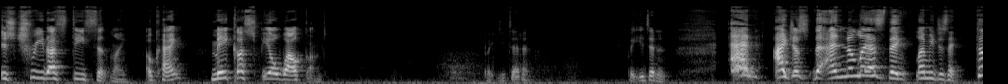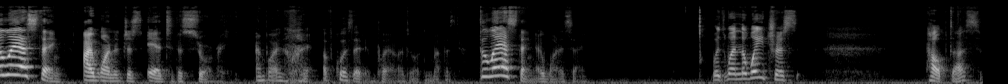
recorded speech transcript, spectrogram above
is treat us decently, okay? Make us feel welcomed. But you didn't. But you didn't. And I just, the, and the last thing, let me just say, the last thing I want to just add to the story and by the way, of course I didn't plan on talking about this. The last thing I want to say was when the waitress helped us,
